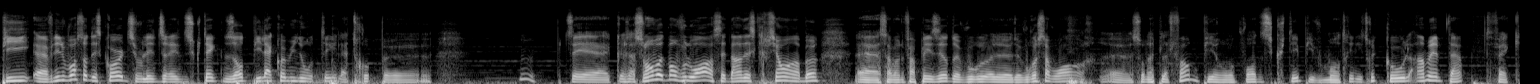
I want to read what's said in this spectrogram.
Puis euh, venez nous voir sur Discord si vous voulez discuter avec nous autres, puis la communauté, la troupe. euh, Hmm. c'est, euh, que, selon votre bon vouloir, c'est dans la description en bas. Euh, ça va nous faire plaisir de vous, euh, de vous recevoir euh, sur notre plateforme. Puis on va pouvoir discuter puis vous montrer des trucs cool en même temps. Fait que,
